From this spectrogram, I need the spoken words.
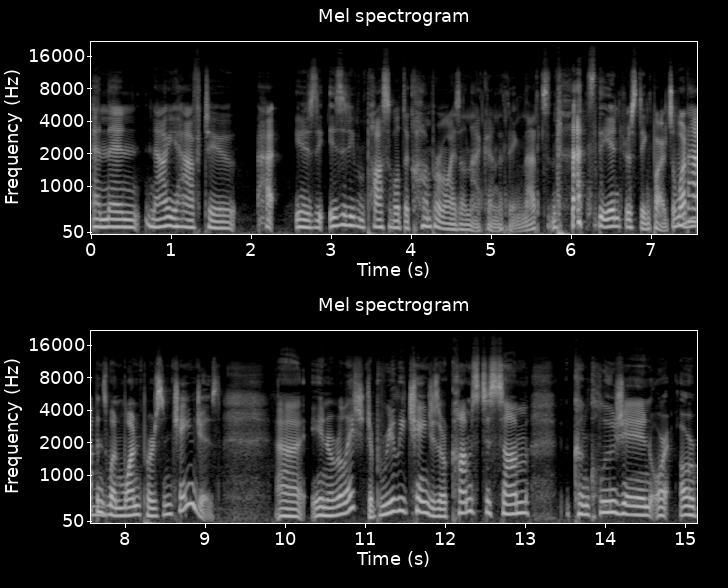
And then now you have to ha- is is it even possible to compromise on that kind of thing? That's that's the interesting part. So what happens when one person changes uh, in a relationship really changes or comes to some conclusion or or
